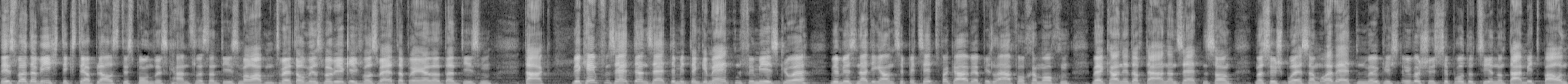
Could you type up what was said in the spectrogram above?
Das war der wichtigste Applaus des Bundeskanzlers an diesem Abend, weil da müssen wir wirklich was weiterbringen und an diesem Tag. Wir kämpfen Seite an Seite mit den Gemeinden. Für mich ist klar, wir müssen auch die ganze BZ-Vergabe ein bisschen einfacher machen, weil ich kann nicht auf der anderen Seite sagen, man soll sparsam arbeiten, möglichst Überschüsse produzieren und damit bauen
